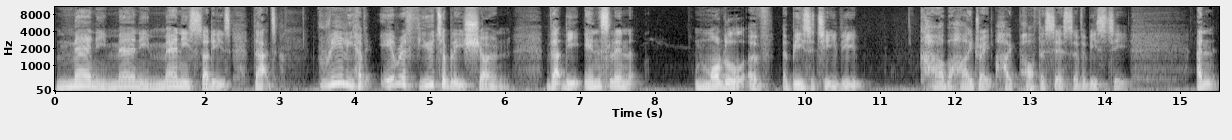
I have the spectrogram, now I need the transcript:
many, many, many studies that really have irrefutably shown that the insulin model of obesity, the carbohydrate hypothesis of obesity. And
